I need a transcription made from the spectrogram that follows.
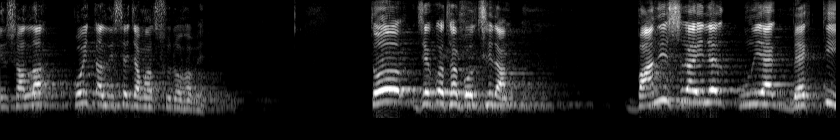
ইনশাল্লাহ পঁয়তাল্লিশে জামাত শুরু হবে। তো যে কথা বলছিলাম বানিসরাইলের কোন এক ব্যক্তি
